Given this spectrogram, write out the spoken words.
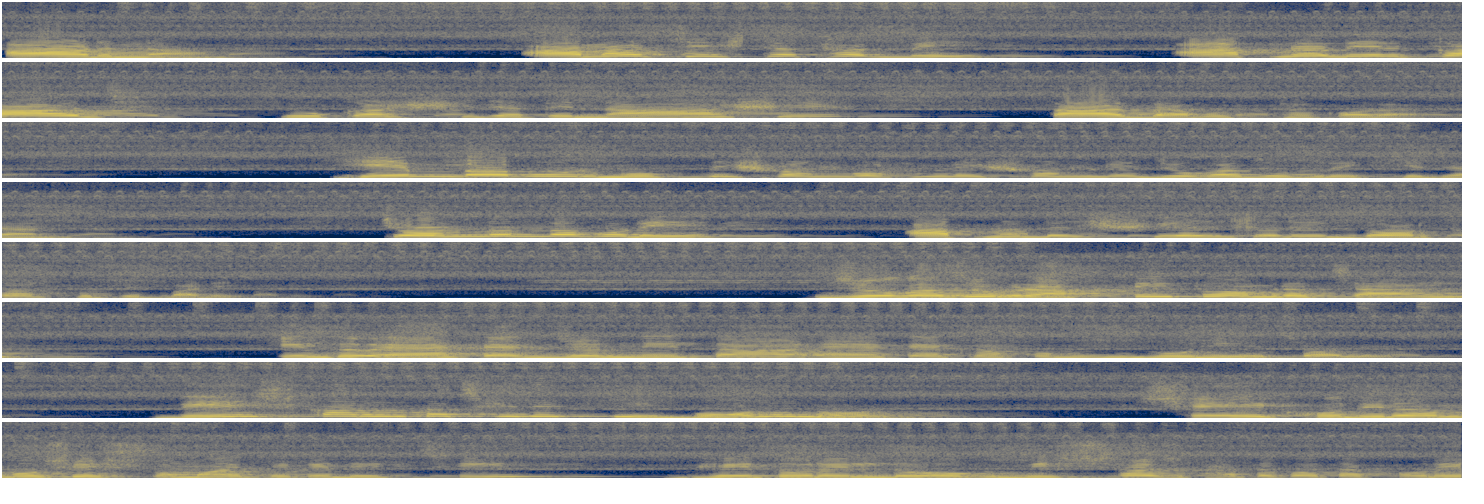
আর না আমার চেষ্টা থাকবে আপনাদের কাজ প্রকাশ্যে যাতে না আসে, তার ব্যবস্থা করা। হেমবাবুর মুক্তি সংগঠনের সঙ্গে যোগাযোগ রেখে যান। চন্দননগরে আপনাদের শেল্টারের দরকার হতে পারে। যোগাযোগ রাখতেই তো আমরা চাই, কিন্তু এক একজন নেতা এক এক রকম ইগো নিয়ে চলে। দেশ কারোর কাছে দেখি বড় নয়। সেই ক্ষুদিরাম বসের সময় থেকে দেখছি, ভেতরের লোক বিশ্বাসঘাতকতা করে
